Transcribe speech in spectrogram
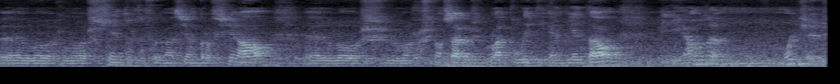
os, os, centros de formação profissional, os, os, responsáveis pela política ambiental e digamos a muitas,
